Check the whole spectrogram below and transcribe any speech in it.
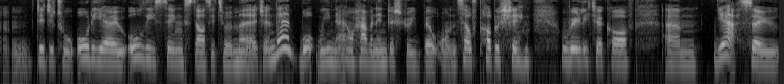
um, digital audio, all these things started to emerge. And they're what we now have an industry built on. Self publishing really took off. Um, yeah, so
